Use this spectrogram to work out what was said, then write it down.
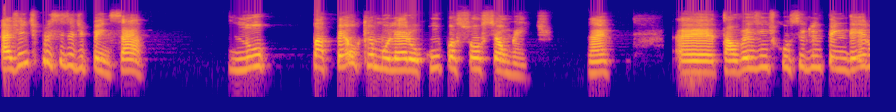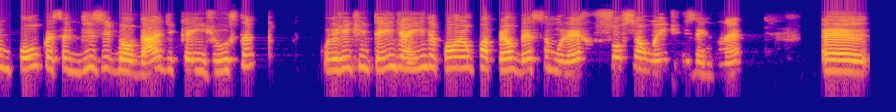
a gente precisa de pensar no papel que a mulher ocupa socialmente, né? É, talvez a gente consiga entender um pouco essa desigualdade que é injusta quando a gente entende ainda qual é o papel dessa mulher socialmente dizendo, né? É,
